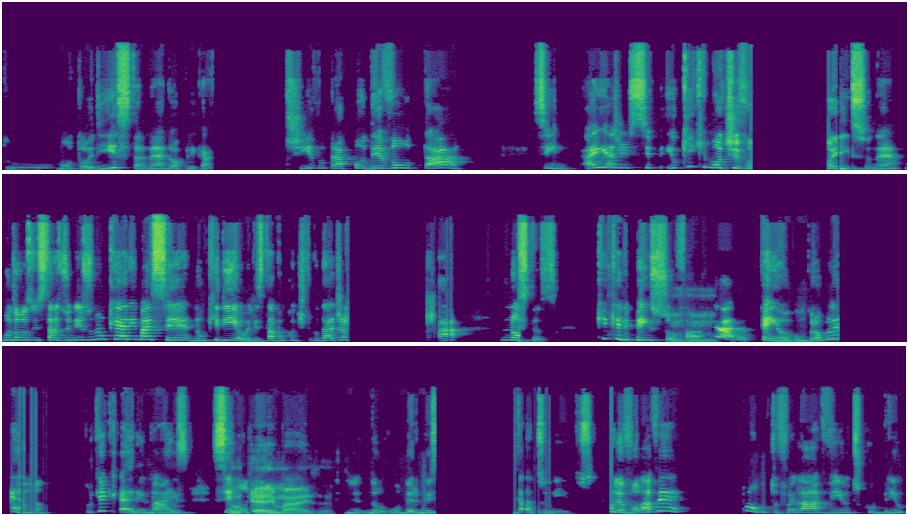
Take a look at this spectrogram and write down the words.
do motorista, né, do aplicativo, para poder voltar. Sim, aí a gente se. E o que, que motivou isso, né? Motores nos Estados Unidos não querem mais ser, não queriam, eles estavam com dificuldade de notas. O que, que ele pensou? Uhum. Fala, cara, tem algum problema? Por que querem mais ser Não querem mais, né? no Uber nos Estados Unidos? Eu vou lá ver. Ponto. Foi lá, viu, descobriu.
